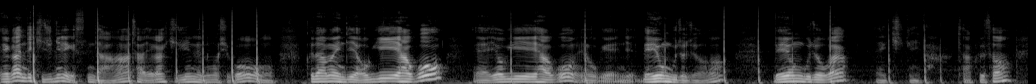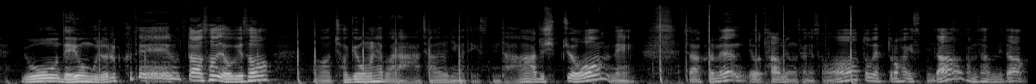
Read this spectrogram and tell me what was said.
애가 이제 기준이 되겠습니다. 자, 얘가 기준이 되는 것이고, 그 다음에 이제 여기하고, 예, 여기하고, 여기 이제 내용 구조죠. 내용 구조가 예, 기준이다. 자, 그래서 요 내용 구조를 그대로 따서 여기서 어, 적용을 해봐라. 자, 이런 얘기가 되겠습니다. 아주 쉽죠? 네. 자, 그러면 요 다음 영상에서 또 뵙도록 하겠습니다. 감사합니다.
